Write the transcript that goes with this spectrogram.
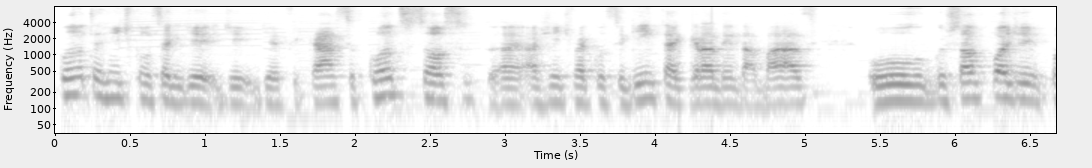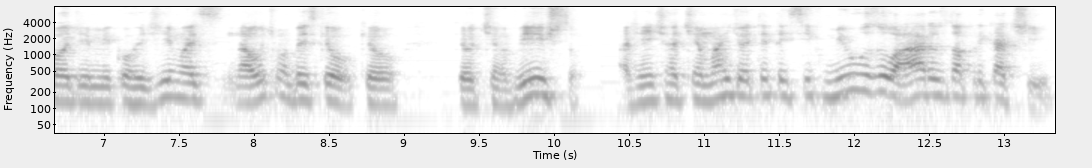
quanto a gente consegue de, de, de eficácia, quantos sócios a, gente vai conseguir integrar dentro da base. O Gustavo pode, pode me corrigir, mas na última vez que eu, que, eu, que eu tinha visto, a gente já tinha mais de 85 mil usuários do aplicativo.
